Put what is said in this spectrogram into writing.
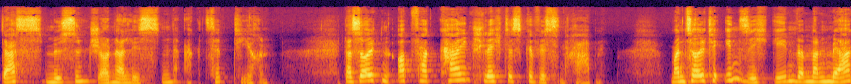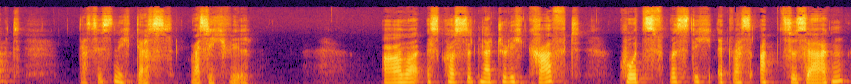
Das müssen Journalisten akzeptieren. Da sollten Opfer kein schlechtes Gewissen haben. Man sollte in sich gehen, wenn man merkt, das ist nicht das, was ich will. Aber es kostet natürlich Kraft, kurzfristig etwas abzusagen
